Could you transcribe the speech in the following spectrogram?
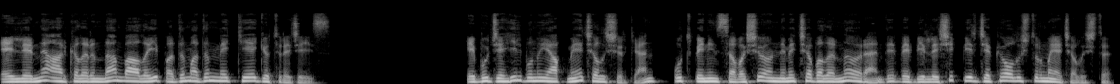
Ellerini arkalarından bağlayıp adım adım Mekke'ye götüreceğiz. Ebu Cehil bunu yapmaya çalışırken, Utbe'nin savaşı önleme çabalarını öğrendi ve birleşik bir cephe oluşturmaya çalıştı.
